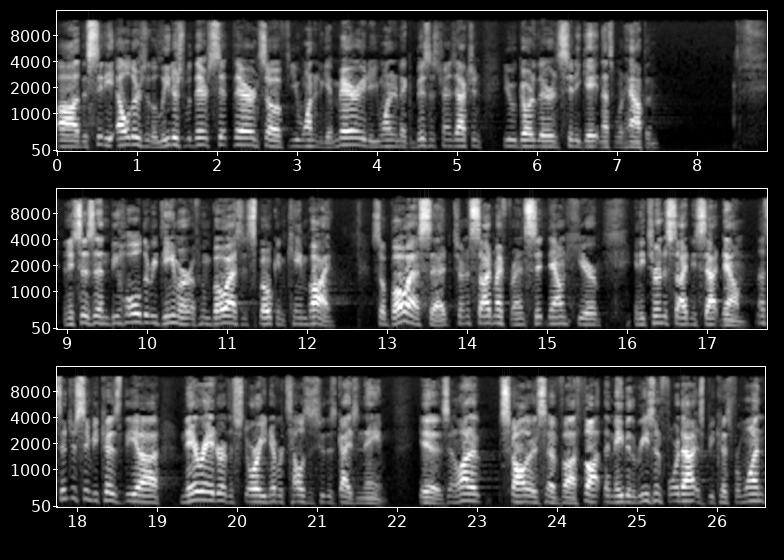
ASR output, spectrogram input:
uh, the city elders or the leaders would there sit there. And so if you wanted to get married or you wanted to make a business transaction, you would go to their city gate, and that's what happened. And he says, And behold, the Redeemer of whom Boaz had spoken came by. So Boaz said, Turn aside, my friend, sit down here. And he turned aside and he sat down. It's interesting because the uh, narrator of the story never tells us who this guy's name is. And a lot of scholars have uh, thought that maybe the reason for that is because, for one,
